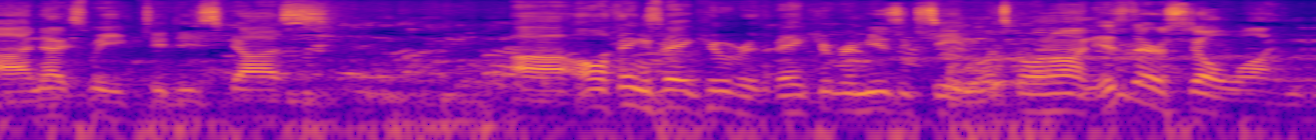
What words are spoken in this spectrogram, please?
uh, next week to discuss uh, all things Vancouver, the Vancouver music scene. What's going on? Is there still one?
